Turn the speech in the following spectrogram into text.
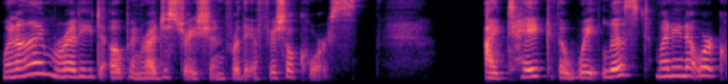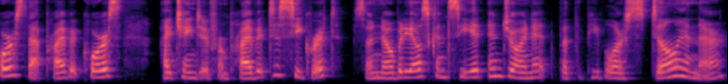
When I'm ready to open registration for the official course, I take the waitlist Mighty Network course, that private course, I change it from private to secret so nobody else can see it and join it, but the people are still in there.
